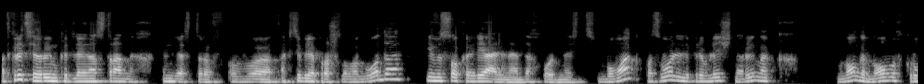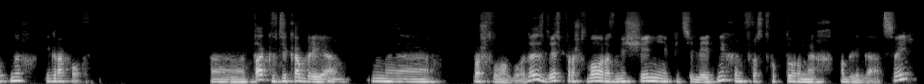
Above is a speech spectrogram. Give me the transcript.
Открытие рынка для иностранных инвесторов в октябре прошлого года и высокая реальная доходность бумаг позволили привлечь на рынок много новых крупных игроков. Э, так, в декабре э, прошлого года здесь прошло размещение пятилетних инфраструктурных облигаций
